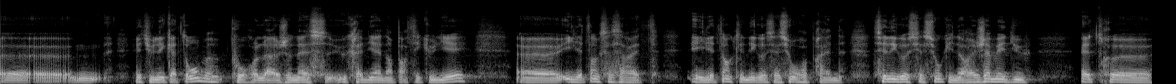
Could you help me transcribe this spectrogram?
euh, est une hécatombe pour la jeunesse ukrainienne en particulier. il est temps que ça s'arrête et il est temps que les négociations reprennent. Ces négociations qui n'auraient jamais dû être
